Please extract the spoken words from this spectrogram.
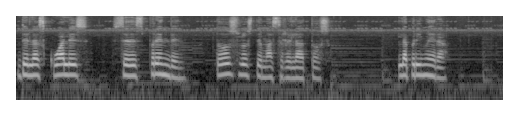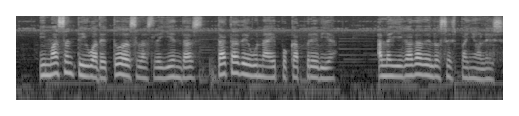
de las cuales se desprenden todos los demás relatos. La primera, y más antigua de todas las leyendas, data de una época previa a la llegada de los españoles.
